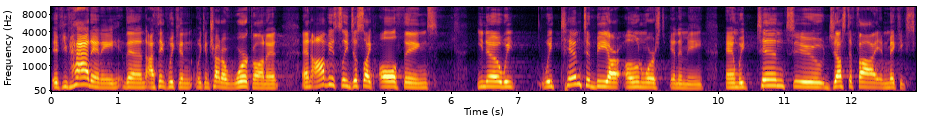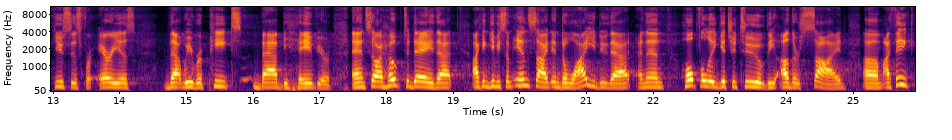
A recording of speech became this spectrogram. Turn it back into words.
if you've had any, then I think we can, we can try to work on it. And obviously, just like all things, you know, we, we tend to be our own worst enemy and we tend to justify and make excuses for areas that we repeat bad behavior. And so I hope today that I can give you some insight into why you do that and then hopefully get you to the other side. Um, I think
